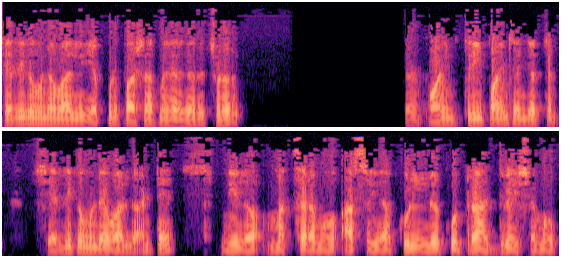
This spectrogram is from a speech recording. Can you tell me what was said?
శరీరంగా ఉన్న వాళ్ళు ఎప్పుడు పరశురాత్మని ఎరగారు చూడరు. పాయింట్ త్రీ పాయింట్స్ అని చెప్తాను శారీరకంగా ఉండేవాళ్ళు అంటే నీలో మత్సరము అసూయ కుళ్ళు కుట్ర ద్వేషము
